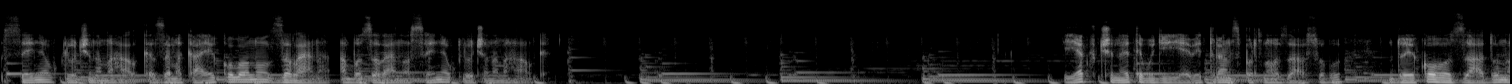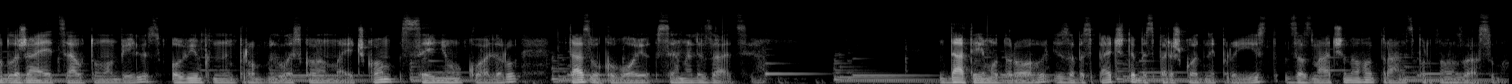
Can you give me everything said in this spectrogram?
червоно-синя включена мигалка. Замикає колону зелена або зелено-синя включена мигалка. Як вчинити водієві транспортного засобу, до якого ззаду наближається автомобіль з увімкненим проблисковим маячком синього кольору та звуковою сигналізацією? Дати йому дорогу і забезпечити безперешкодний проїзд зазначеного транспортного засобу.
